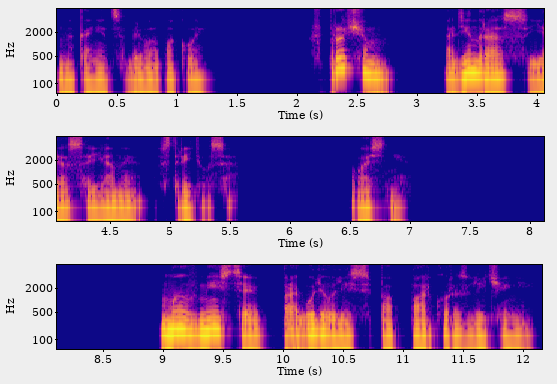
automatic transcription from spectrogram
наконец обрела покой. Впрочем, один раз я с Аяной встретился. Во сне. Мы вместе прогуливались по парку развлечений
